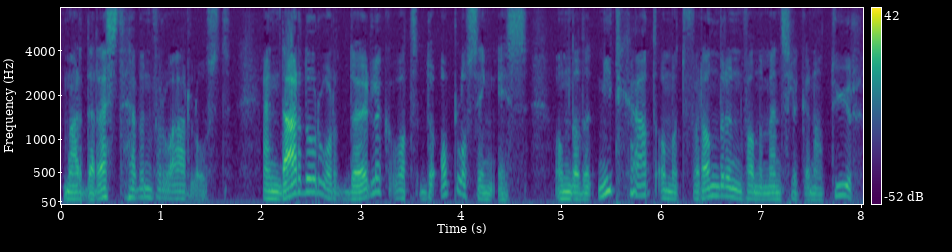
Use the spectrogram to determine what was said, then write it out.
maar de rest hebben verwaarloosd. En daardoor wordt duidelijk wat de oplossing is, omdat het niet gaat om het veranderen van de menselijke natuur.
